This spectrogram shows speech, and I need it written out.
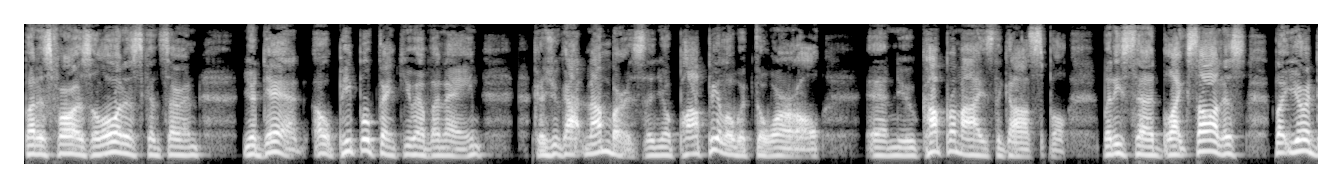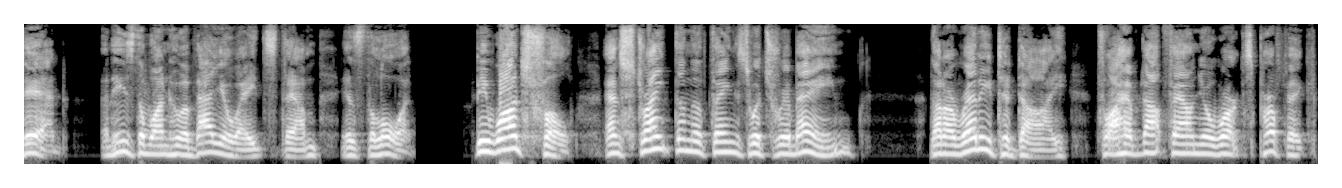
But as far as the Lord is concerned, you're dead. Oh, people think you have a name because you got numbers and you're popular with the world and you compromise the gospel. But he said, like Sardis, but you're dead. And he's the one who evaluates them, is the Lord. Be watchful and strengthen the things which remain that are ready to die, for I have not found your works perfect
